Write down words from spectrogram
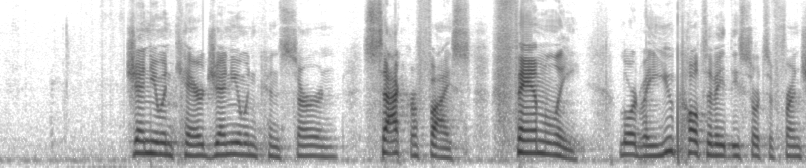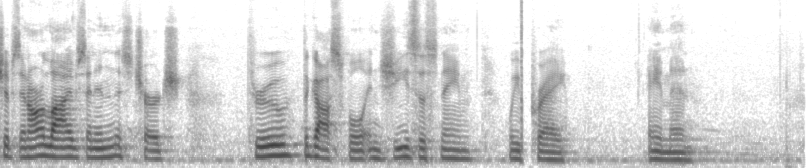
Genuine care, genuine concern, sacrifice, family. Lord, may you cultivate these sorts of friendships in our lives and in this church through the gospel. In Jesus' name we pray. Amen.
